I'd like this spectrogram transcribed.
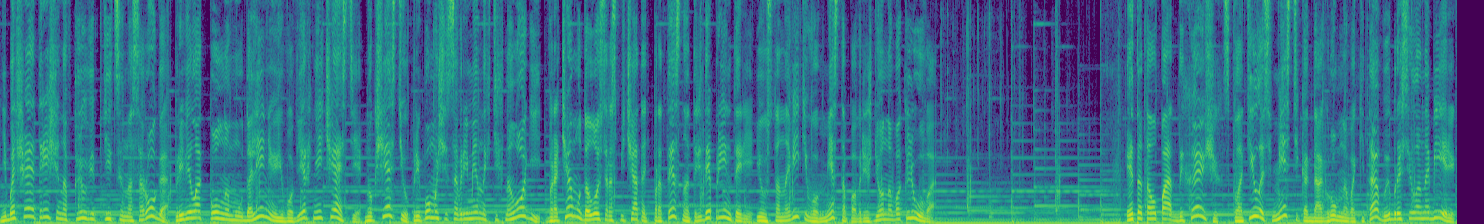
Небольшая трещина в клюве птицы-носорога привела к полному удалению его верхней части, но к счастью, при помощи современных технологий врачам удалось распечатать протез на 3D принтере и установить его вместо поврежденного клюва. Эта толпа отдыхающих сплотилась вместе, когда огромного кита выбросила на берег,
